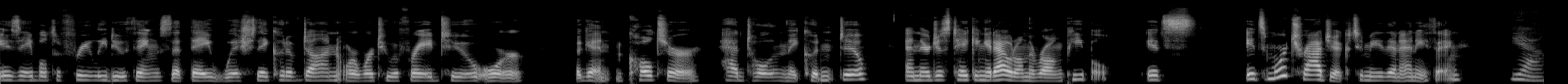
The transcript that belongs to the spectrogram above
is able to freely do things that they wish they could have done or were too afraid to, or again, culture had told them they couldn't do, and they're just taking it out on the wrong people. It's it's more tragic to me than anything. Yeah.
